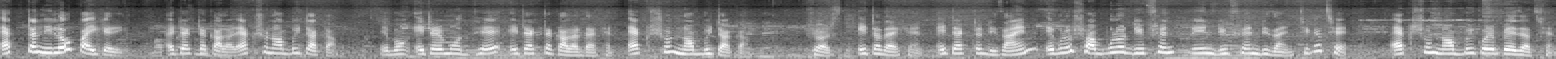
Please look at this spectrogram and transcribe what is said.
একটা নিলেও পাইকারি। এটা একটা কালার একশো নব্বই টাকা। এবং এটার মধ্যে এটা একটা কালার দেখেন একশো নব্বই টাকা। শর্টস এটা দেখেন এটা একটা ডিজাইন। এগুলো সবগুলো ডিফারেন্ট প্রিন্ট ডিফারেন্ট ডিজাইন ঠিক আছে? একশো নব্বই করে পেয়ে যাচ্ছেন।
